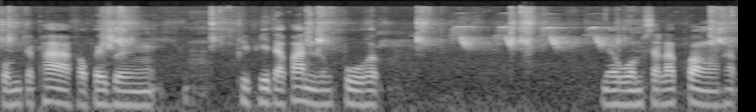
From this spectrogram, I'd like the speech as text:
ผมจะพาเขาไปเบิงพิพิธภัณฑ์หลวงปู่ครับ เดี๋ยวผมสลับกล้องครับ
